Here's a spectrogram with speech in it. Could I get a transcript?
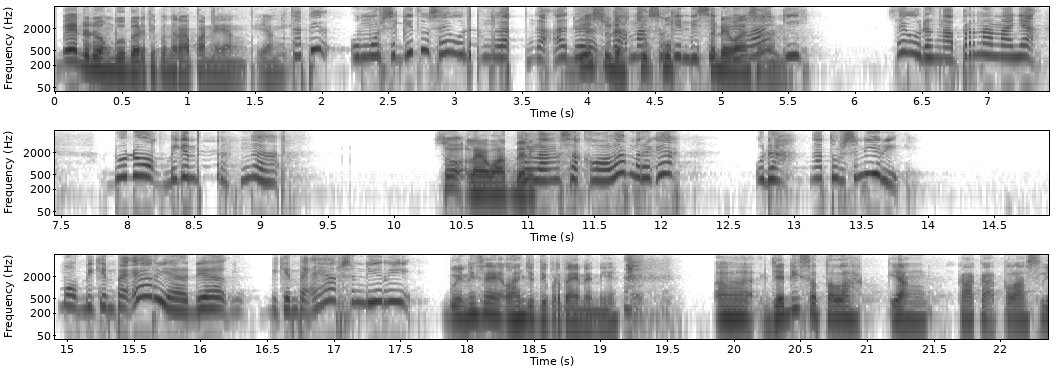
Beda dong Bu berarti penerapannya yang yang tapi umur segitu saya udah nggak nggak ada Dia sudah nggak cukup masukin disiplin kedewasaan. lagi. Saya udah nggak pernah nanya duduk bikin PR nggak. So lewat dari pulang sekolah mereka udah ngatur sendiri mau bikin PR ya dia bikin PR sendiri Bu ini saya lanjut di pertanyaan ini ya. Eh, jadi setelah yang kakak kelas 5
